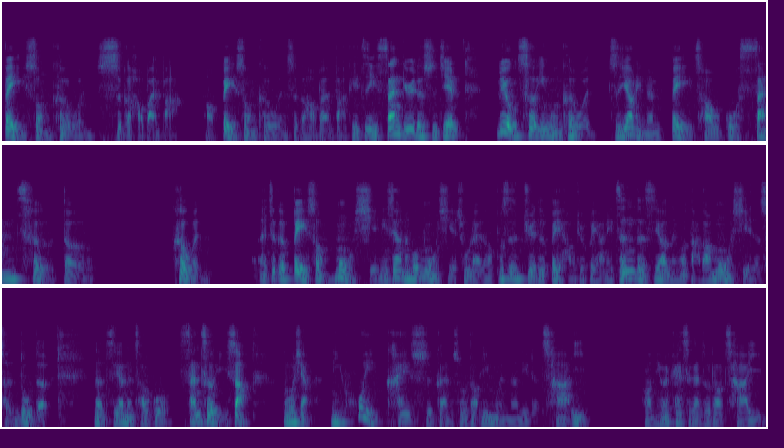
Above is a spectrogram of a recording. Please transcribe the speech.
背诵课文是个好办法。好，背诵课文是个好办法。给自己三个月的时间，六册英文课文，只要你能背超过三册的课文，呃，这个背诵默写，你是要能够默写出来的，不是觉得背好就背好，你真的是要能够达到默写的程度的。那只要能超过三册以上，那我想你会开始感受到英文能力的差异。好，你会开始感受到差异。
